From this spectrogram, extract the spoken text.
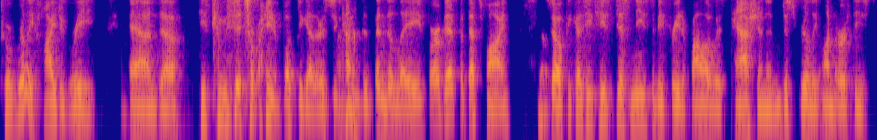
to a really high degree. And uh, he's committed to writing a book together. It's kind of been delayed for a bit, but that's fine. So because he's he's just needs to be free to follow his passion and just really unearth these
